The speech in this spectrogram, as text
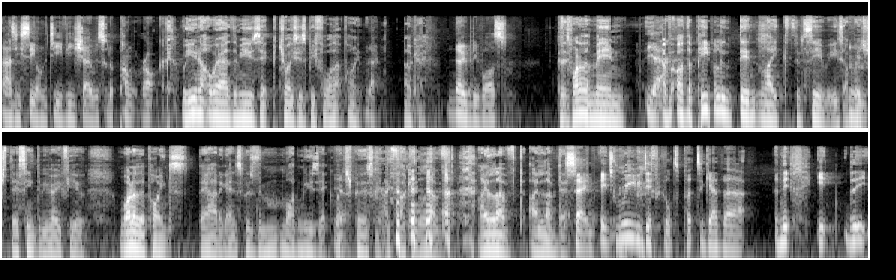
as you see on the TV show, was sort of punk rock. Were you not aware of the music choices before that point? No, Okay. nobody was. Because it's one of the main Yeah. of, of the people who didn't like the series, of mm. which there seem to be very few. One of the points they had against was the modern music, which personally I fucking loved. I loved, I loved it. same. It's really difficult to put together, and the, it the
